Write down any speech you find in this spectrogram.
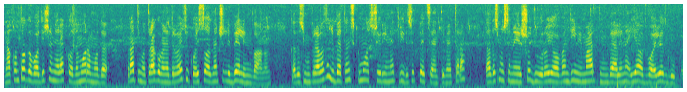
Nakon toga vodič nam je rekao da moramo da pratimo tragove na drveću koji su označili belim dlanom. Kada smo prelazili betonski most širine 35 cm, tada smo se Nešo, Đuro, Jovan, Dimi, Martin, Belina i ja odvojili od grupe.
